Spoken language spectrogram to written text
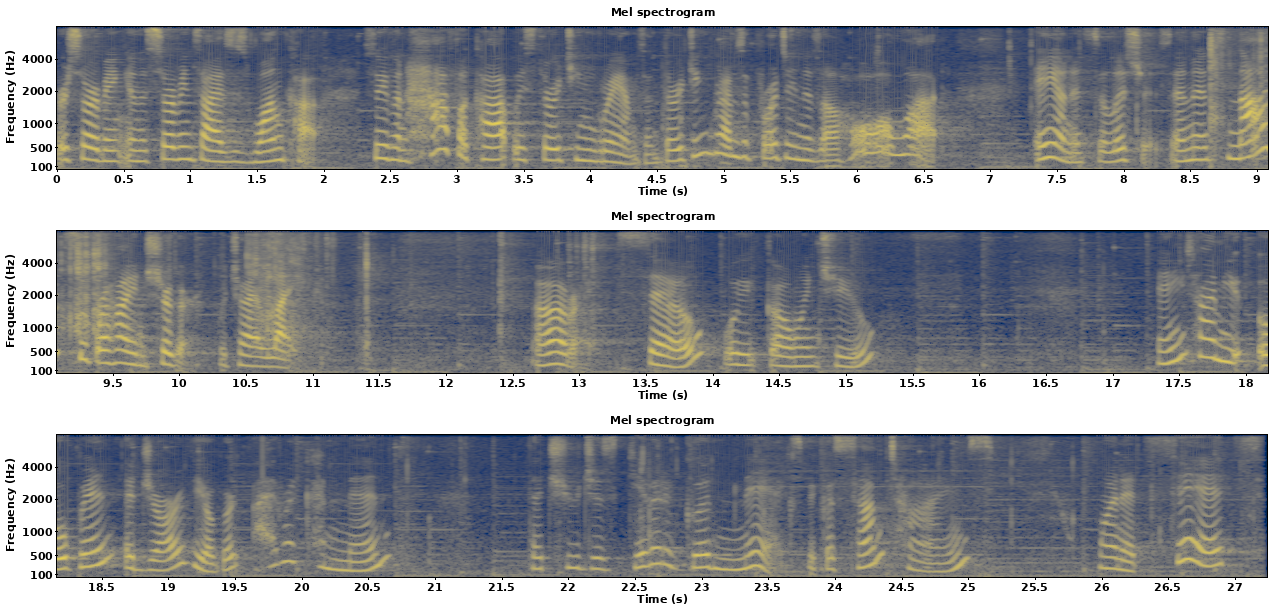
per serving, and the serving size is one cup. So even half a cup is 13 grams, and 13 grams of protein is a whole lot. And it's delicious, and it's not super high in sugar, which I like. All right, so we're going to, anytime you open a jar of yogurt, I recommend that you just give it a good mix because sometimes when it sits,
